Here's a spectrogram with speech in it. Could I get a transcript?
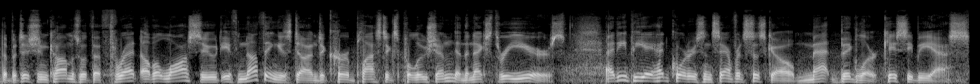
The petition comes with the threat of a lawsuit if nothing is done to curb plastics pollution in the next three years. At EPA headquarters in San Francisco, Matt Bigler, KCBS.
